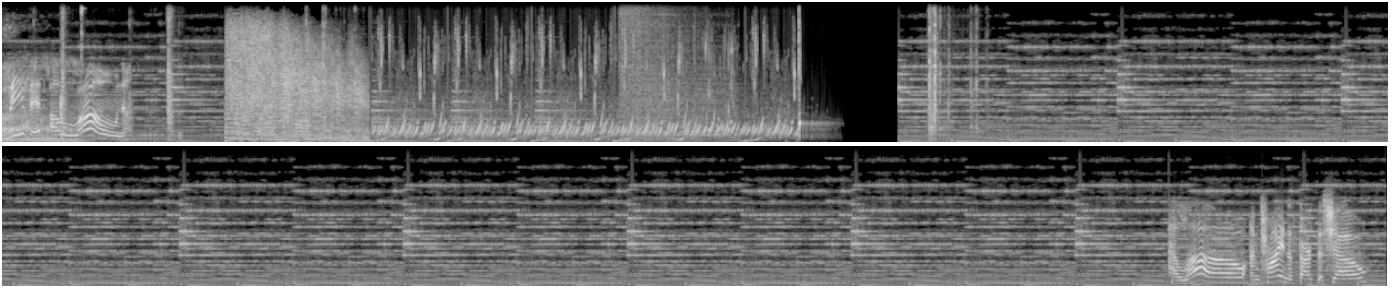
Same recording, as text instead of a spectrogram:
Leave it alone. I'm trying to start the show.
